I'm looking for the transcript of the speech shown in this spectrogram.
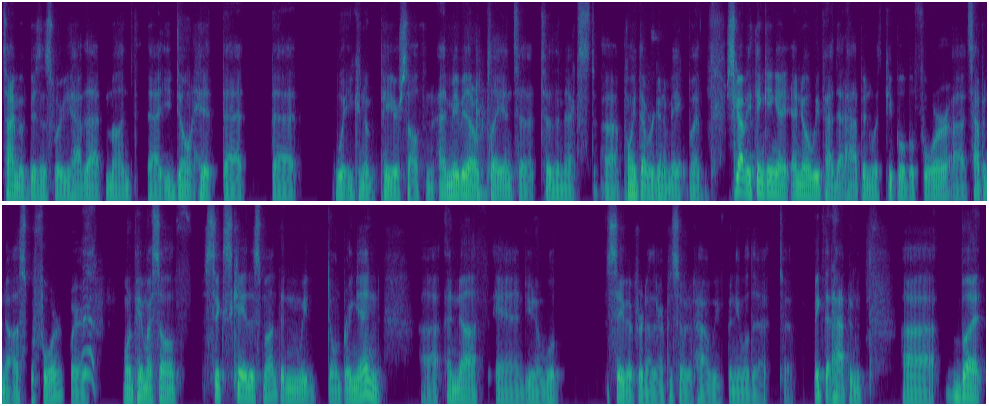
time of business where you have that month that you don't hit that that what you can pay yourself. And, and maybe that'll play into to the next uh, point that we're going to make but just got me thinking. I, I, know we've had that happen with people before. Uh, it's happened to us before where yeah. i want to pay myself 6k this month and we don't bring in uh, enough. And you know we'll save it for another episode of how we've been able to to make that happen. Uh, but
